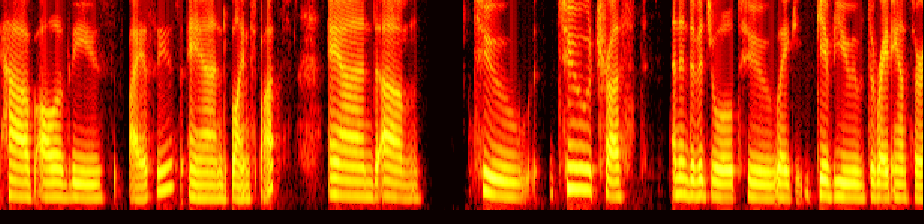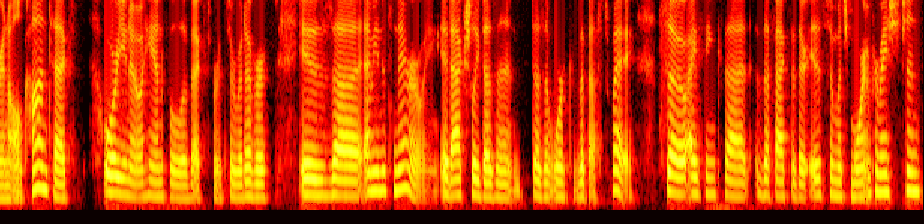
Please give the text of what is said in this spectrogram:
have all of these biases and blind spots, and um, to to trust an individual to like give you the right answer in all contexts or you know a handful of experts or whatever is uh, i mean it's narrowing it actually doesn't doesn't work the best way so i think that the fact that there is so much more information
